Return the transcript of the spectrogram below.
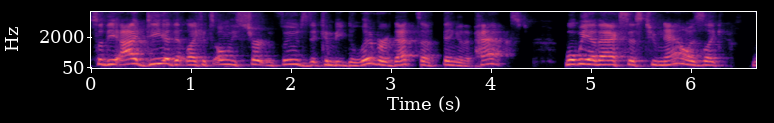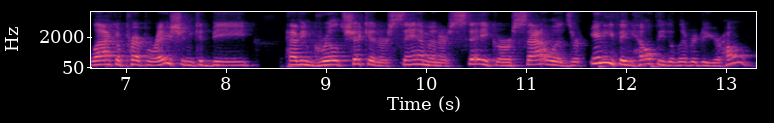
So the idea that like it's only certain foods that can be delivered, that's a thing of the past. What we have access to now is like lack of preparation could be having grilled chicken or salmon or steak or salads or anything healthy delivered to your home.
